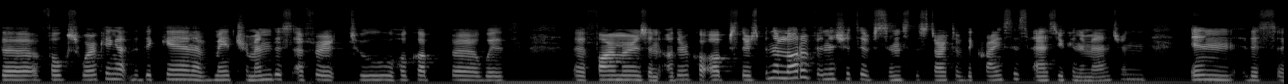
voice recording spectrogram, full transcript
the folks working at the Dukkan have made tremendous effort to hook up uh, with uh, farmers and other co-ops. There's been a lot of initiatives since the start of the crisis, as you can imagine, in this uh,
